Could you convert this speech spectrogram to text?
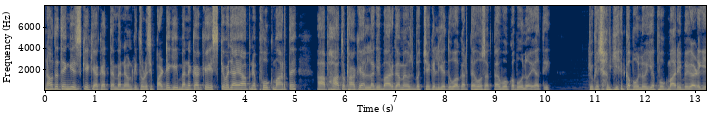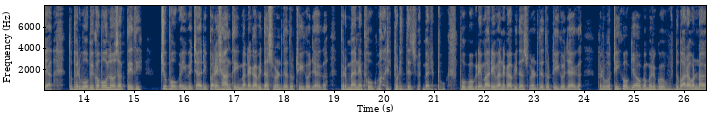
नाउ द थिंग इज़ कि क्या कहते हैं? मैंने उनकी थोड़ी सी पार्टी की। मैंने कहा कि इसके बजाय आपने फूक मारते, आप हाथ उठा के अल्लाह की बारगाह में उस बच्चे के लिए दुआ करते, हो सकता है वो कबूल हो जाती। क्योंकि जब ये कबूल हुई है फूक मारी बिगड़ गया तो फिर वो भी कबूल हो सकती थी। चुप हो गई बेचारी, परेशान थी। मैंने कहा, अभी दस मिनट दे दो, ठीक हो जाएगा। फिर मैंने फूक मारी पूरी दिस में, मैंने फूक फूक वूक नहीं मारी। मैंने कहा, अभी दस मिनट दे दो, ठीक हो जाएगा। फिर वो ठीक हो गया होगा मेरे को। दोबारा वरना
